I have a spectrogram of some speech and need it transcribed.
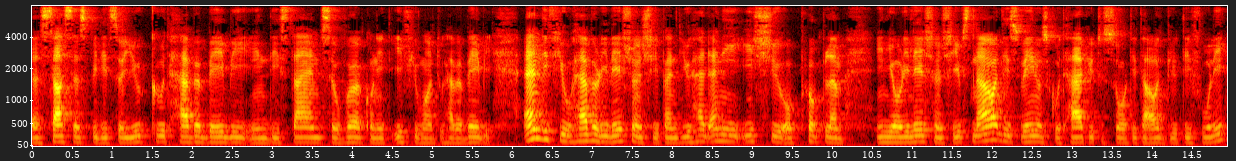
uh, success with it so you could have a baby in this time so work on it if you want to have a baby and if you have a relationship and you had any issue or problem in your relationships. Now this venus could help you to sort it out beautifully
